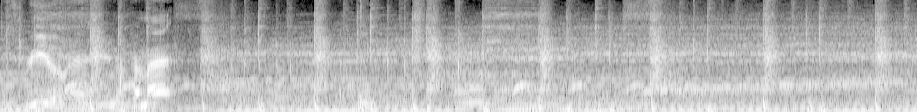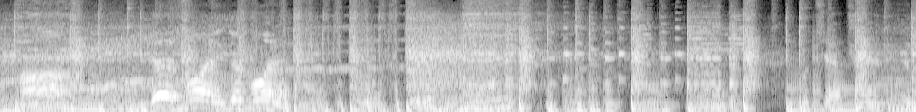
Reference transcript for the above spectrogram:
It's real around here, you know what I'm talking about? Good morning, good morning. Y'all trying to do?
